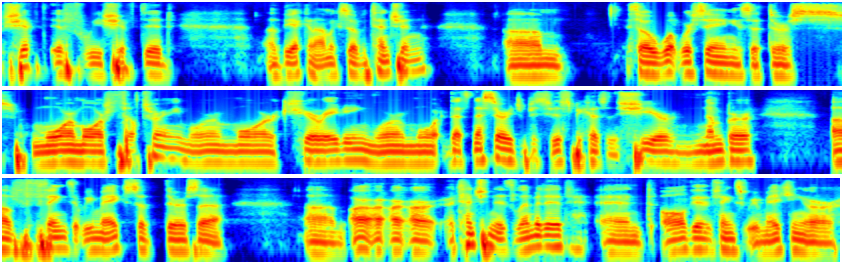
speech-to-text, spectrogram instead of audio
shift if we shifted uh, the economics of attention. Um, so what we're seeing is that there's more and more filtering, more and more curating, more and more that's necessary just because of the sheer number of things that we make. So there's a um, our, our, our attention is limited, and all the other things we're making are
